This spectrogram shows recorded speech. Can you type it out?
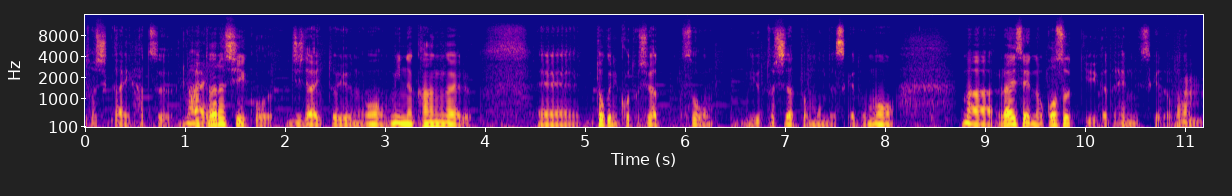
都市開発、まあ、新しいこう時代というのをみんな考える、えー、特に今年はそういう年だと思うんですけども。まあ来世残すっていう言い方変ですけども、うん、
